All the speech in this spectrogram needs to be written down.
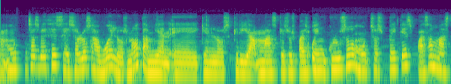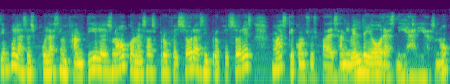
muchas veces eh, son los abuelos, ¿no? También eh, quien los cría más que sus padres, o incluso muchos peques pasan más tiempo en las escuelas infantiles, ¿no? Con esas profesoras y profesores más que con sus padres a nivel de horas diarias, ¿no?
